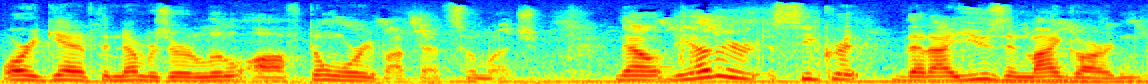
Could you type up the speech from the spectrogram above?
or again, if the numbers are a little off, don't worry about that so much. Now, the other secret that I use in my garden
